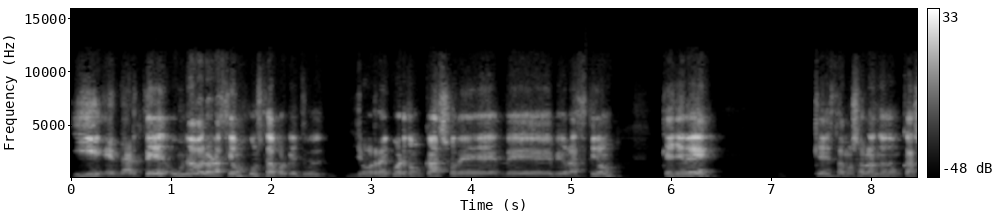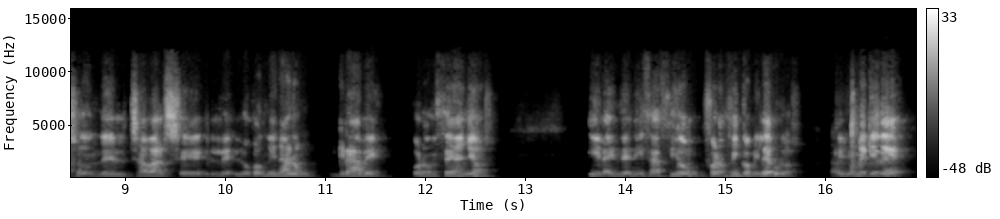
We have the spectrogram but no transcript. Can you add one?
y en darte una valoración justa, porque tú, yo recuerdo un caso de, violación que llevé, que estamos hablando de un caso donde el chaval se lo condenaron grave por 11 años y la indemnización fueron 5.000 euros. Que yo me quedé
